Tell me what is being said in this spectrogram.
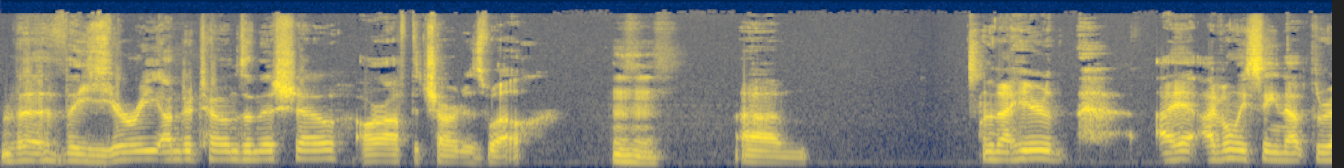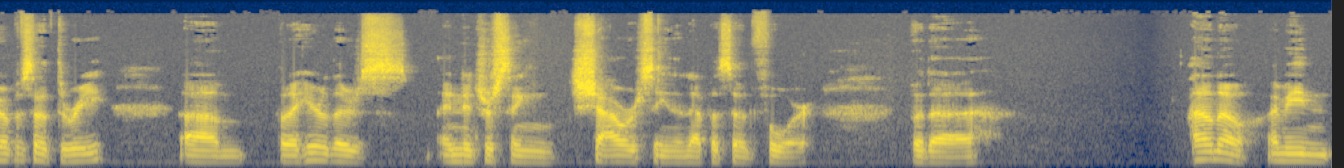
the the yuri undertones in this show are off the chart as well hmm um and i hear i i've only seen up through episode three um but i hear there's an interesting shower scene in episode four but uh i don't know i mean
